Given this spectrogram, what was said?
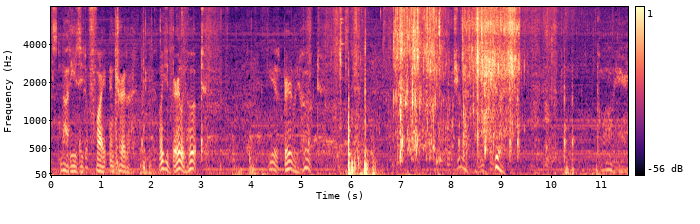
It's not easy to fight and try to. Oh, he's barely hooked. He is barely hooked. What you want? What you doing? Come on over here.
